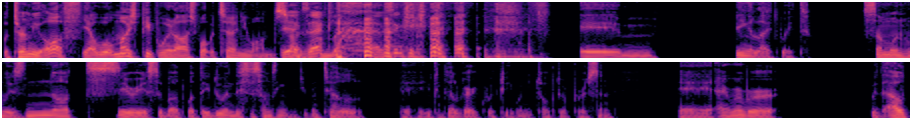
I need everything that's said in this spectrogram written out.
Would turn me off. Yeah, well, most people would ask what would turn you on. So yeah, exactly. I'm thinking um, being a lightweight, someone who is not serious about what they do, and this is something that you can tell. Uh, you can tell very quickly when you talk to a person. Uh, I remember, without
